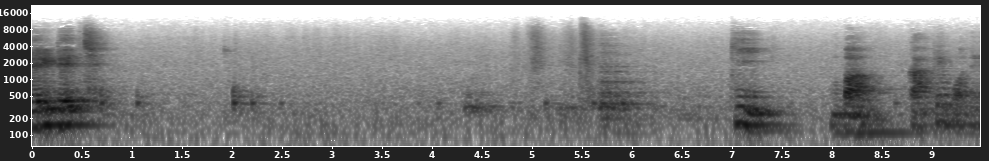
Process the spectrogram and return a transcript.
হেরিটেজ কি বা কাকে বলে?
